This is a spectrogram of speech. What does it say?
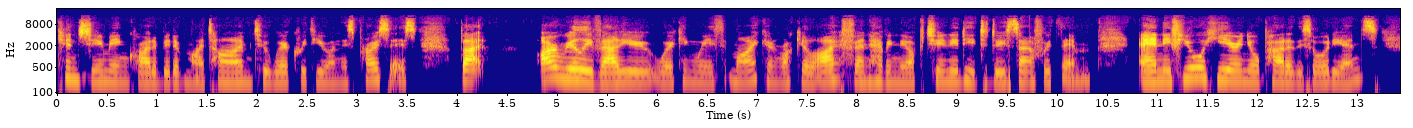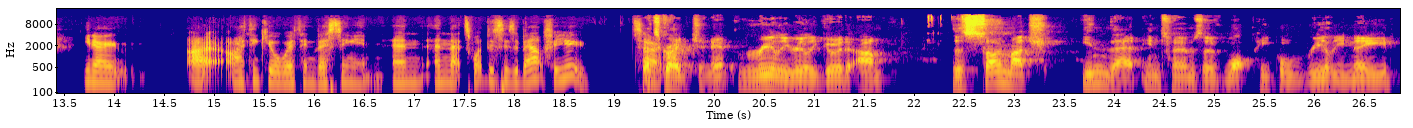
consuming quite a bit of my time to work with you on this process. But I really value working with Mike and Rock Your Life and having the opportunity to do stuff with them. And if you're here and you're part of this audience, you know, I, I think you're worth investing in. And, and that's what this is about for you. So. That's great, Jeanette. Really, really good. Um, there's so much in that in terms of what people really need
